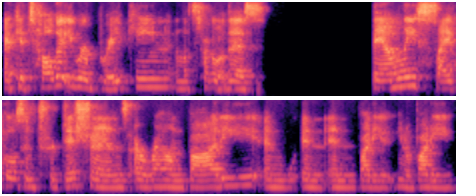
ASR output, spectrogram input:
I could tell that you were breaking, and let's talk about this family cycles and traditions around body and and and body, you know, body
